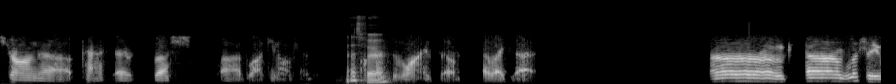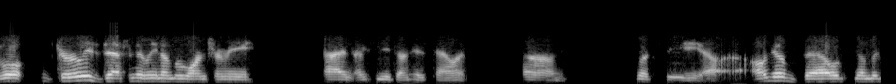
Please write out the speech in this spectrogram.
strong uh, pass or rush uh, blocking offense, That's fair. offensive line. So I like that. Uh, um, let's see. Well, Gurley's definitely number one for me. I'm, I'm huge on his talent. Um, let's see. Uh, I'll go Bell number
